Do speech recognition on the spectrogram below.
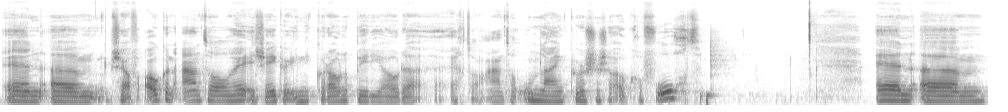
En um, ik heb zelf ook een aantal, hè, en zeker in die coronaperiode, echt wel een aantal online cursussen ook gevolgd. En um,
